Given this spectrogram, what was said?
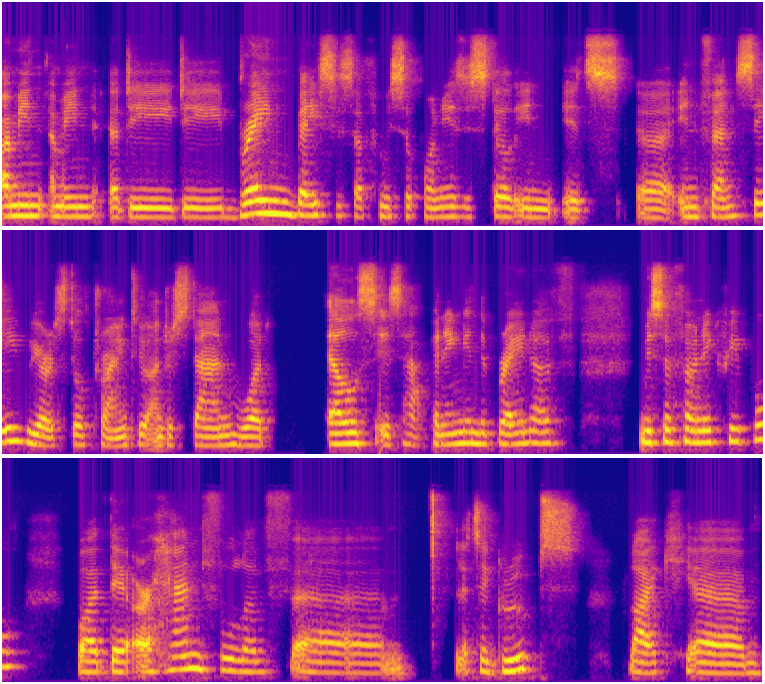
I mean, I mean, uh, the the brain basis of misophonia is still in its uh, infancy. We are still trying to understand what else is happening in the brain of misophonic people. but there are a handful of, um, let's say, groups like um,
